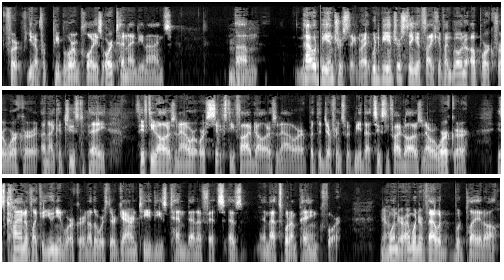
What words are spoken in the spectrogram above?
for you know for people who are employees or 1099s. Mhm. Um, that would be interesting, right? Would it be interesting if like if I'm going to Upwork for a worker and I could choose to pay fifty dollars an hour or sixty five dollars an hour, but the difference would be that sixty five dollars an hour worker is kind of like a union worker. In other words, they're guaranteed these ten benefits as, and that's what I'm paying for. Yeah. I wonder. I wonder if that would would play at all.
